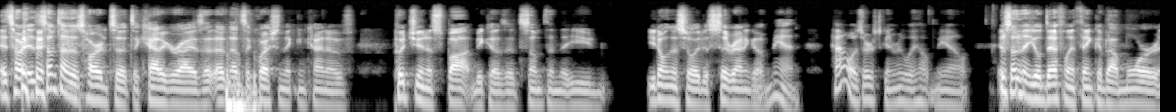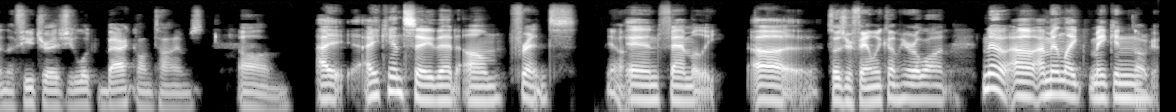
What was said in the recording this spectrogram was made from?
It's hard. It's, sometimes it's hard to, to categorize. That, that's a question that can kind of put you in a spot because it's something that you you don't necessarily just sit around and go, man, how has Erskine really help me out? It's something you'll definitely think about more in the future as you look back on times. Um, I I can say that um friends yeah. and family. Uh, So has your family come here a lot? no, uh, I mean like making Okay.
